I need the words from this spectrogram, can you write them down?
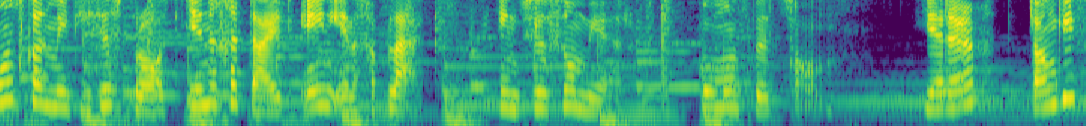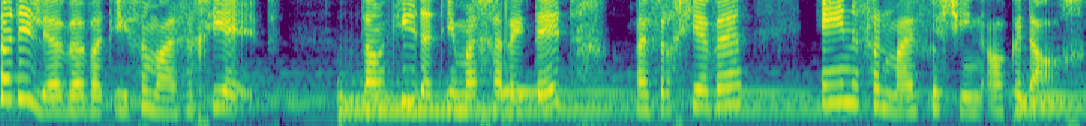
Ons kan met Jesus praat enige tyd en enige plek en soveel meer. Kom ons bid saam. Here, dankie vir die lewe wat U vir my gegee het. Dankie dat U my gered het, my vergewe en vir my voorsien elke dag.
